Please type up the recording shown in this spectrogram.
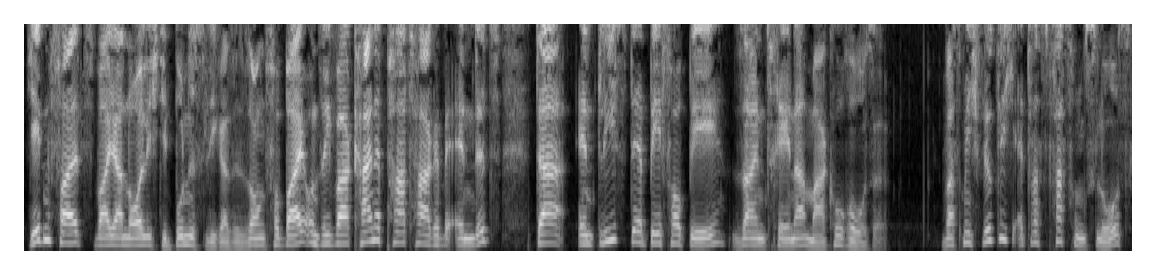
Jedenfalls war ja neulich die Bundesliga-Saison vorbei und sie war keine paar Tage beendet, da entließ der BVB seinen Trainer Marco Rose was mich wirklich etwas fassungslos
